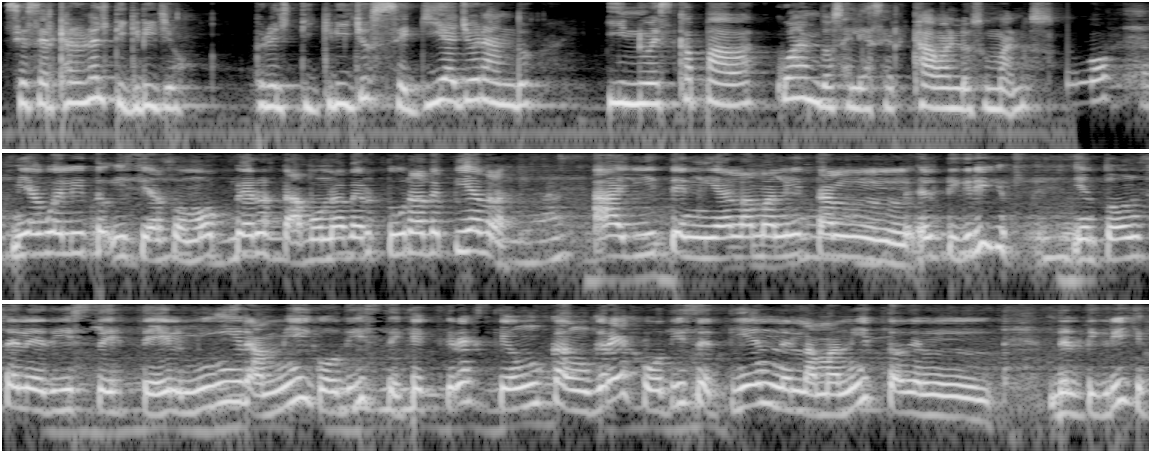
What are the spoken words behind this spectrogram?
Se acercaron al tigrillo, pero el tigrillo seguía llorando y no escapaba cuando se le acercaban los humanos mi abuelito y se asomó, pero estaba una abertura de piedra. Allí tenía la manita el, tigrillo. Y entonces le dice este, él, mira amigo, dice, ¿qué crees que un cangrejo, dice, tiene la manita del, del tigrillo?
